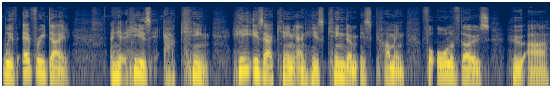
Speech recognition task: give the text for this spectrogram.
with every day. And yet He is our King. He is our King and His kingdom is coming for all of those who are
